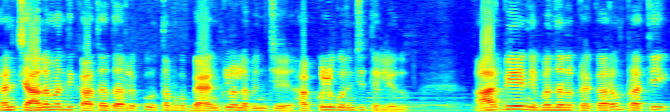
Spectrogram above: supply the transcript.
కానీ చాలామంది ఖాతాదారులకు తమకు బ్యాంకులో లభించే హక్కుల గురించి తెలియదు. ఆర్బీఐ నిబంధనల ప్రకారం ప్రతి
